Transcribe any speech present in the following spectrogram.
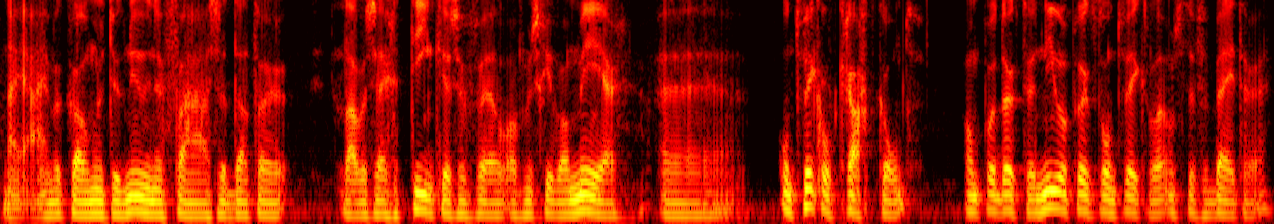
Nou ja, en we komen natuurlijk nu in een fase dat er, laten we zeggen, tien keer zoveel of misschien wel meer ontwikkelkracht komt om producten, nieuwe producten te ontwikkelen, om ze te verbeteren.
